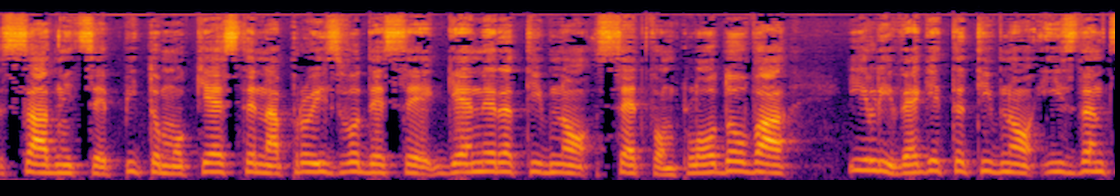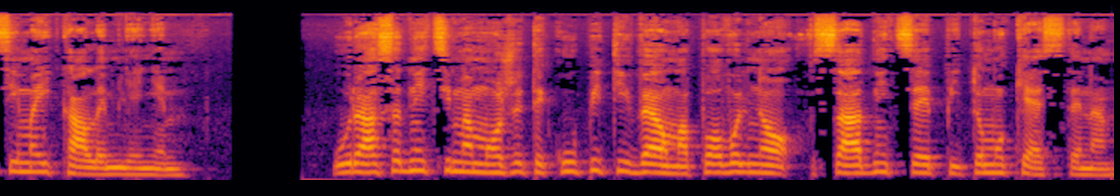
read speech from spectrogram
Sadnice pitomog kestena proizvode se generativno setvom plodova ili vegetativno izdancima i kalemljenjem. U rasadnicima možete kupiti veoma povoljno sadnice pitomog kestena.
